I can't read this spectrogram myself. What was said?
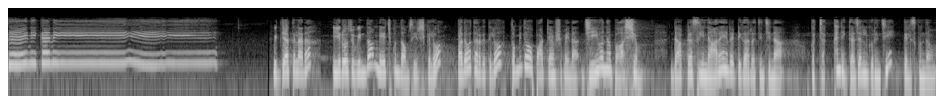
దేనికని? విద్యార్థులారా ఈరోజు విందాం నేర్చుకుందాం శీర్షికలో పదవ తరగతిలో తొమ్మిదవ పాఠ్యాంశమైన జీవన భాష్యం. Doctor C. నారాయణ రెడ్డి గారు రచించిన ఒక చక్కని గజల్ గురించి తెలుసుకుందాం.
